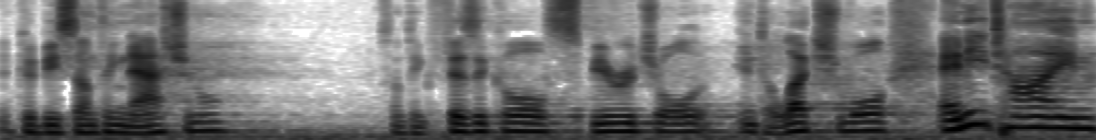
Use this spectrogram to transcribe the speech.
It could be something national, something physical, spiritual, intellectual. Anytime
